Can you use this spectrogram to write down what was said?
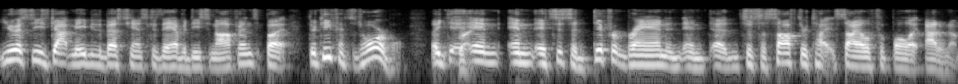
USC's got maybe the best chance because they have a decent offense, but their defense is horrible. Like Right. and and it's just a different brand and and uh, just a softer ty- style of football. Like, I don't know.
